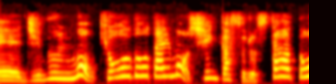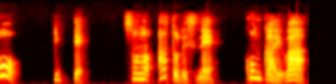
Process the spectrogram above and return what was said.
えー、自分も共同体も進化するスタートを切って、その後ですね、今回は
